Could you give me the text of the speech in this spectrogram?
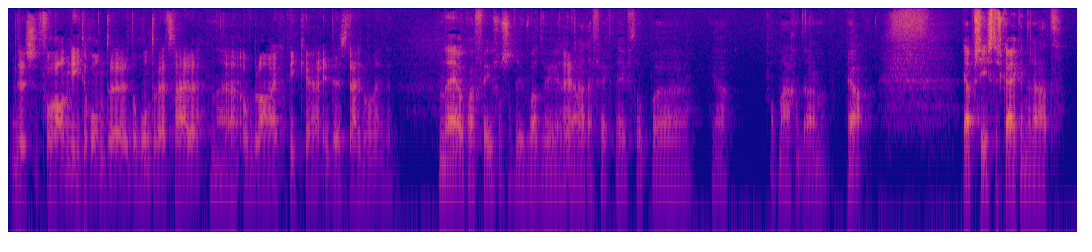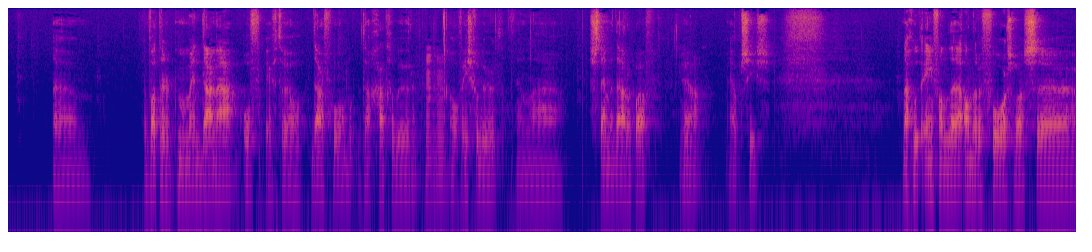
dus vooral niet rond de, rond de wedstrijden nee. uh, of belangrijke piek uh, intensiteitsmomenten. Nee, ook qua vezels natuurlijk wat weer inderdaad effect heeft op, uh, ja, op maag en darmen. Ja. ja, precies. Dus kijk inderdaad um, wat er het moment daarna of eventueel daarvoor gaat gebeuren mm -hmm. of is gebeurd. En stemmen daarop af. Ja, ja, ja precies. Nou goed, een van de andere force was uh,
